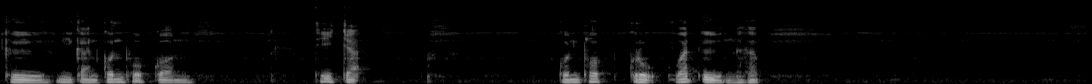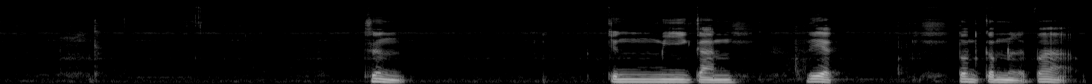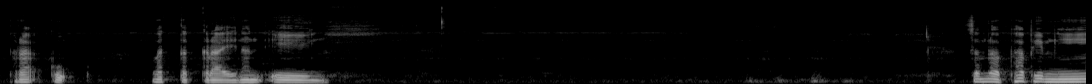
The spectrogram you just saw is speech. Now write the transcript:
คือมีการค้นพบก่อน ที่จะค้นพบ กรุวัดอื่นนะครับ ซึ่ง จึงมีการเรียกต้นกำเนิดว่าพระกุวัดตะไกรนั่นเองสำหรับพระพิมพ์นี้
